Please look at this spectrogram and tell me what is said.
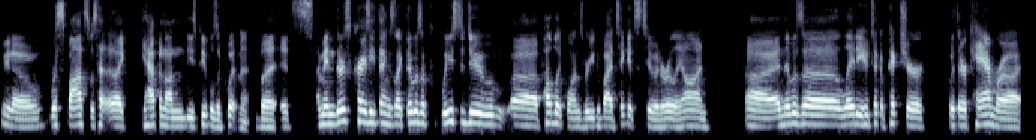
you know, response was ha- like happened on these people's equipment. But it's, I mean, there's crazy things. Like there was a, we used to do uh, public ones where you could buy tickets to it early on, uh, and there was a lady who took a picture with her camera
